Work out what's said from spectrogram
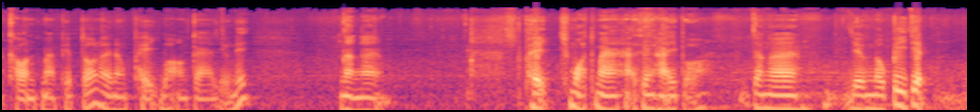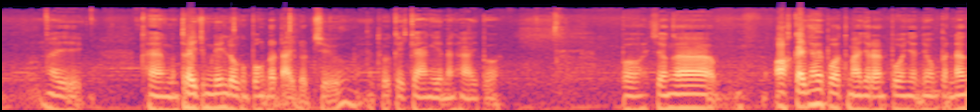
account អាត្មាភាពផ្ទាល់ហើយនឹង page របស់អង្គការយើងនេះហ្នឹង page ឈ្មោះអាត្មាហាក់សៀងហៃព្រោះអញ្ចឹងយើងនៅ2ទៀតហើយខាងមន្ត្រីជំនាញលោកកំពុងដុតដៃដុតជើងធ្វើកិច្ចការងារហ្នឹងហើយព្រោះបើអញ្ចឹងអស់កិច្ចហើយពរអាត្មាចរិនពរញាតិញោមប៉ុណ្ណឹង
